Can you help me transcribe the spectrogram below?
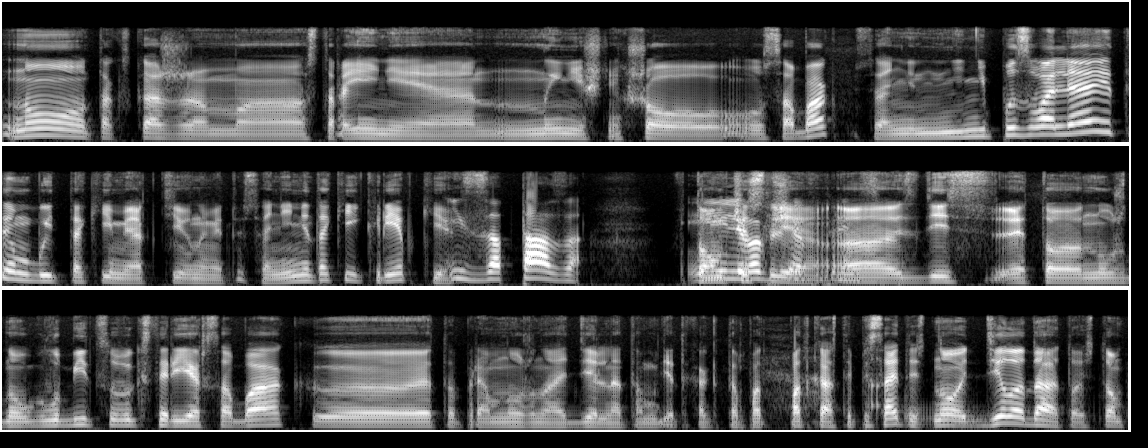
Ну, так скажем, э, строение нынешних шоу собак, то есть они не позволяет им быть такими активными, то есть они не такие крепкие. Из-за таза. В том Или числе, вообще, в а, здесь это нужно углубиться в экстерьер собак, э, это прям нужно отдельно там где-то как-то под, подкасты писать. То есть, но дело, да, то есть том,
